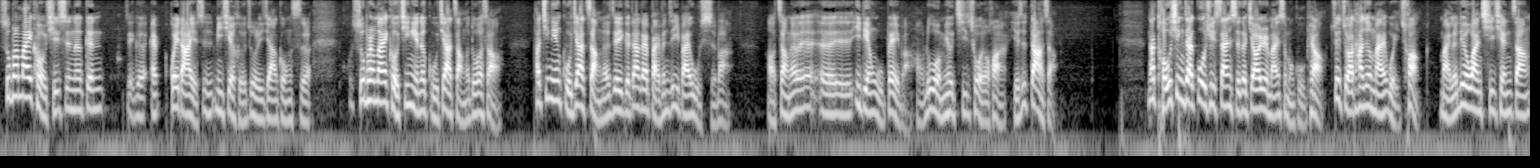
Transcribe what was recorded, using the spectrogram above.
Supermicro 其实呢跟这个辉达也是密切合作的一家公司了。Supermicro 今年的股价涨了多少？它今年股价涨了这个大概百分之一百五十吧，好，涨了呃一点五倍吧，好，如果我没有记错的话，也是大涨。那投信在过去三十个交易日买什么股票？最主要他就买伟创，买了六万七千张，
